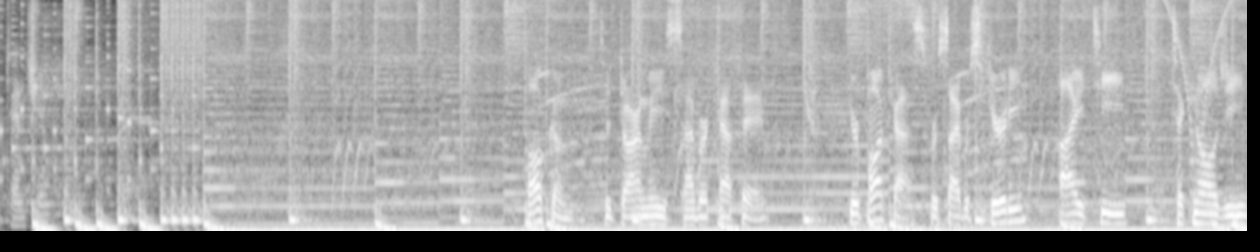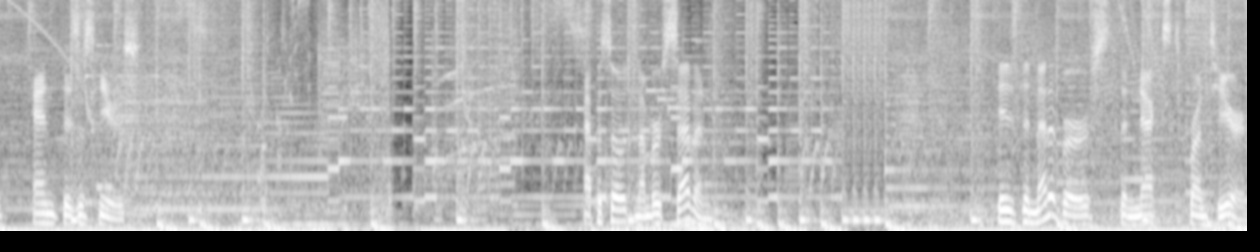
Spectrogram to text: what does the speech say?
Attention. Welcome to Darnley Cyber Cafe, your podcast for cybersecurity, IT, technology, and business news. Episode number seven. Is the metaverse the next frontier?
